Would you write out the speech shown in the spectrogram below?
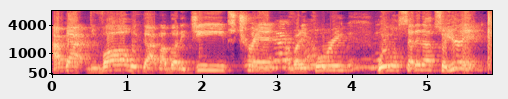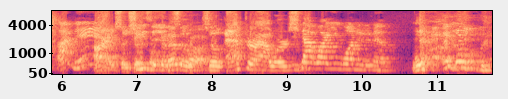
I've got Duvall, we've got my buddy Jeeves, Trent, guys our buddy ready? Corey. We will set it up so you're in. I'm in. All right, so Okay, she's okay, in. So, fine. so after hours. Is that why you wanted to know?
